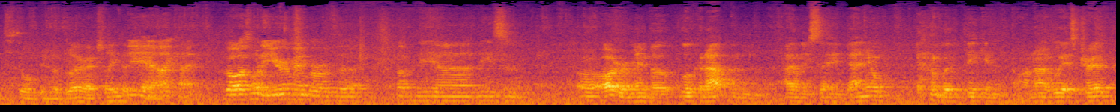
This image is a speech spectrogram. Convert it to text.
it's still a bit of a blur actually. But, Yeah, um, okay. Guys, what do you remember of the of the uh, the incident? I I remember looking up and only seeing Daniel, but thinking, oh know where's Trev?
